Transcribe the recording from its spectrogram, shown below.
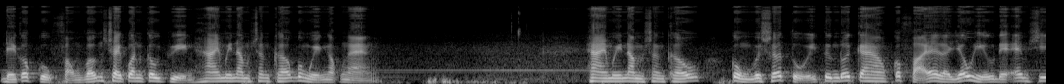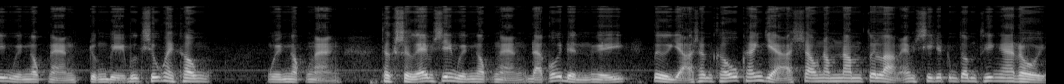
để có cuộc phỏng vấn xoay quanh câu chuyện 20 năm sân khấu của Nguyễn Ngọc Ngạn. 20 năm sân khấu cùng với số tuổi tương đối cao có phải đây là dấu hiệu để MC Nguyễn Ngọc Ngạn chuẩn bị bước xuống hay không? Nguyễn Ngọc Ngạn Thực sự MC Nguyễn Ngọc Ngạn đã có ý định nghỉ từ giả sân khấu khán giả sau 5 năm tôi làm MC cho trung tâm Thúy Nga rồi,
